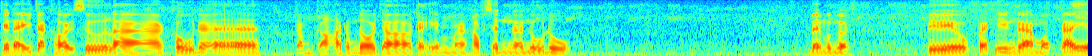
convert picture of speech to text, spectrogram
Cái này chắc hồi xưa là khu để trồng cỏ, trồng đồ cho các em học sinh à, nu đùa. Đây mọi người, review phát hiện ra một cái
